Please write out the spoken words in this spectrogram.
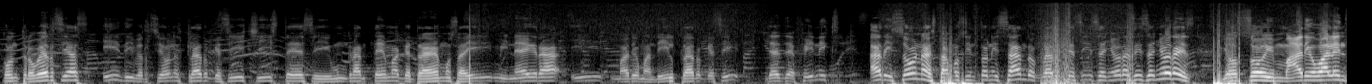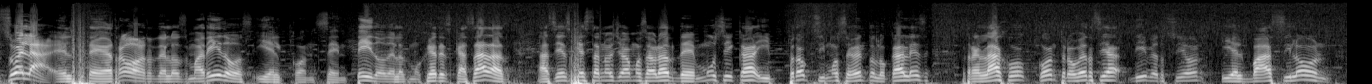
controversias y diversiones, claro que sí, chistes y un gran tema que traemos ahí, mi negra y Mario Mandil, claro que sí, desde Phoenix, Arizona, estamos sintonizando, claro que sí, señoras y señores, yo soy Mario Valenzuela, el terror de los maridos y el consentido de las mujeres casadas, así es que esta noche vamos a hablar de música y próximos eventos locales, relajo, controversia, diversión y el vacilón.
